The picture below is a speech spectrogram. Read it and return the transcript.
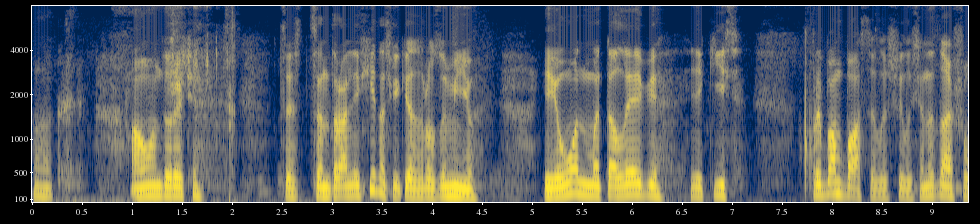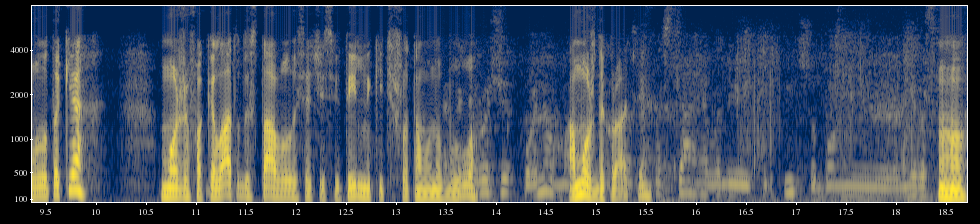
Так. А он, до речі, це центральний хід, наскільки я зрозумію. І он металеві якісь прибамбаси лишилися. Не знаю, що воно таке. Може факела туди ставилися, чи світильники, чи що там воно було. Короче, понял, А може декорації. Постягивали кирпич, чтобы он не, не распался. Ага.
